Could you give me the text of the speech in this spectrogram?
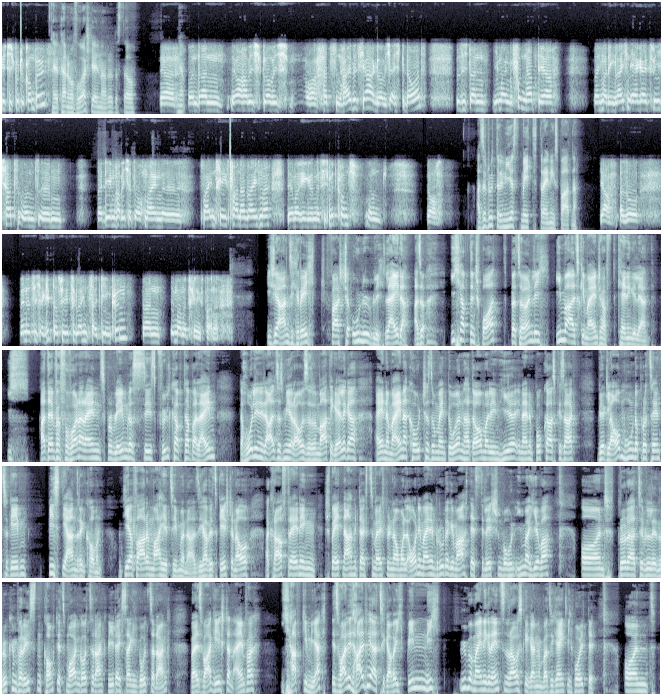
richtig gute Kumpel. Ja, kann ich mir vorstellen, oder? Dass da ja, ja, und dann, ja, habe ich, glaube ich, oh, hat es ein halbes Jahr, glaube ich, echt gedauert, bis ich dann jemanden gefunden habe, der sag ich mal, den gleichen Ehrgeiz wie ich hat und ähm, seitdem habe ich jetzt auch meinen äh, zweiten Trainingspartner, sage ich mal, der immer regelmäßig mitkommt und ja. Also du trainierst mit Trainingspartner? Ja, also wenn es sich ergibt, dass wir zur gleichen Zeit gehen können, dann immer mit Trainingspartner. Ist ja an sich recht fast schon unüblich, leider. Also ich habe den Sport persönlich immer als Gemeinschaft kennengelernt. Ich hatte einfach von vornherein das Problem, dass ich das Gefühl gehabt habe, allein, da hole ich nicht alles aus mir raus. Also Martin Gallagher, einer meiner Coaches und Mentoren, hat auch mal in, hier in einem Podcast gesagt, wir glauben 100% zu geben, bis die anderen kommen. Und die Erfahrung mache ich jetzt immer noch. Also ich habe jetzt gestern auch ein Krafttraining spät nachmittags zum Beispiel nochmal ohne meinen Bruder gemacht, der jetzt die letzten Wochen immer hier war. Und Bruder hat sich den Rücken verrissen, kommt jetzt morgen Gott sei Dank wieder. Ich sage Gott sei Dank, weil es war gestern einfach, ich habe gemerkt, es war nicht halbherzig, aber ich bin nicht über meine Grenzen rausgegangen, was ich eigentlich wollte. Und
